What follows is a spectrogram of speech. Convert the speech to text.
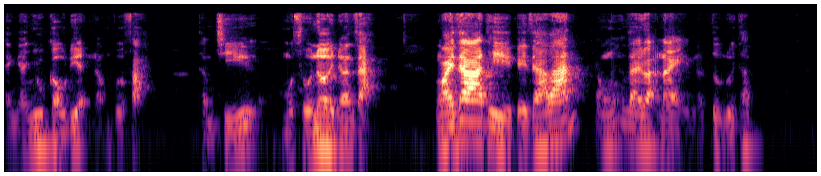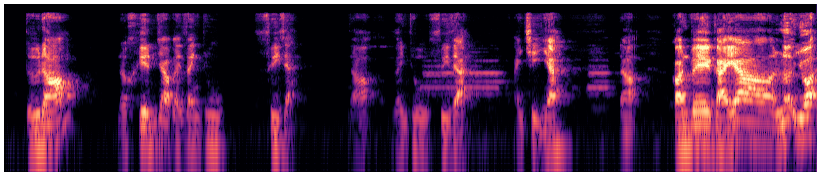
thành ra nhu cầu điện nó cũng vừa phải thậm chí một số nơi đang giảm. Ngoài ra thì cái giá bán trong những giai đoạn này nó tương đối thấp. Từ đó nó khiến cho cái doanh thu suy giảm. Đó doanh thu suy giảm anh chị nhá. Đó còn về cái uh, lợi nhuận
